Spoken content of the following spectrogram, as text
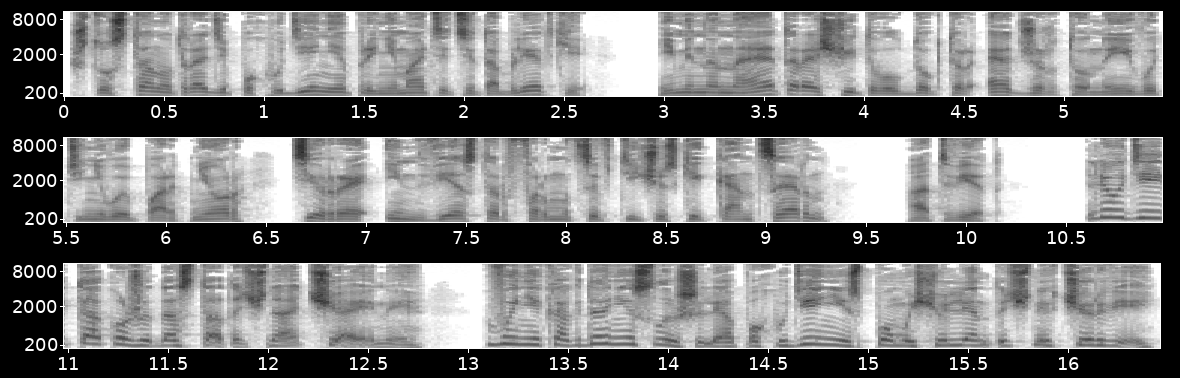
что станут ради похудения принимать эти таблетки? Именно на это рассчитывал доктор Эджертон и его теневой партнер-инвестор фармацевтический концерн? Ответ. Люди и так уже достаточно отчаянные. Вы никогда не слышали о похудении с помощью ленточных червей?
